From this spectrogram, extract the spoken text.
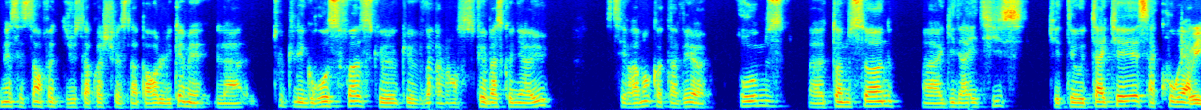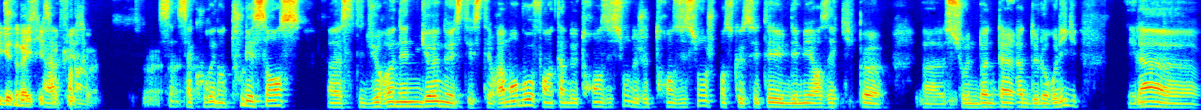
Mais c'est ça, en fait, juste après, je te laisse la parole, Lucas, mais toutes les grosses phases que, que, Valence, que Basconia a eues, c'est vraiment quand tu avais euh, Holmes, euh, Thompson, euh, qui était au taquet, ça courait à oui, Guidraitis en plus, ça, ça, courait dans tous les sens. C'était du run and gun, et c'était vraiment beau. Enfin, en termes de transition, de jeu de transition, je pense que c'était une des meilleures équipes sur une bonne période de l'Euroleague. Et là,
